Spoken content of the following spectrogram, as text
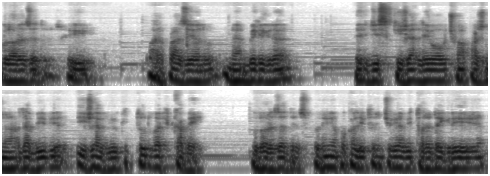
Glórias a Deus. E, parafraseando né, Billy Graham, ele disse que já leu a última página da Bíblia e já viu que tudo vai ficar bem. Glórias a Deus. Porém, em Apocalipse a gente vê a vitória da igreja,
